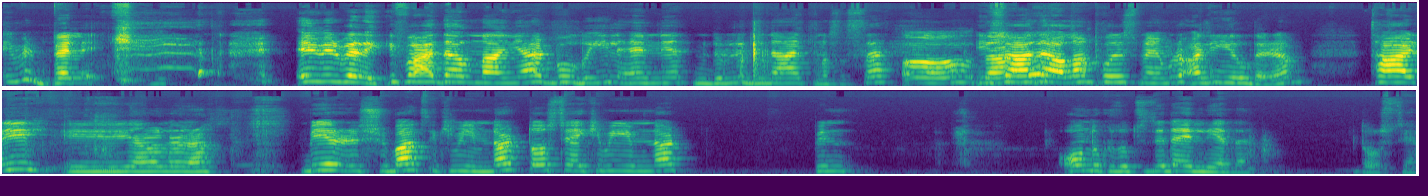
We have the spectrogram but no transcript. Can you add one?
Emir Belek. Emir Belek ifade alınan yer Bolu İl Emniyet Müdürlüğü Cinayet Masası. Aa, ben İfade de- alan polis memuru Ali Yıldırım. Tarih e, 1 Şubat 2024. Dosya 2024 bin 1937 57 dosya.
